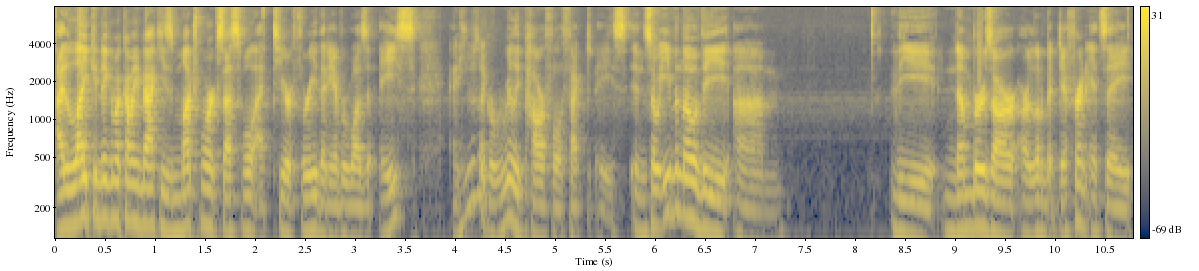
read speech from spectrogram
I like Enigma coming back. He's much more accessible at tier three than he ever was at Ace, and he was like a really powerful effect at Ace. And so even though the um, the numbers are, are a little bit different. It's a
